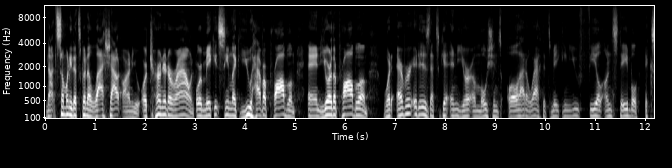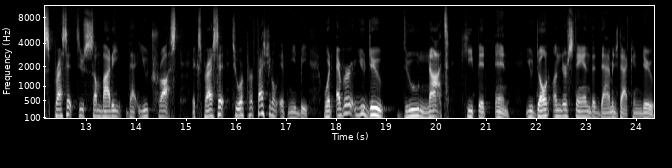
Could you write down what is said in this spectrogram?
not somebody that's going to lash out on you or turn it around or make it seem like you have a problem and you're the problem. Whatever it is that's getting your emotions all out of whack, that's making you feel unstable, express it to somebody that you trust. Express it to a professional if need be. Whatever you do, do not keep it in. You don't understand the damage that can do.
